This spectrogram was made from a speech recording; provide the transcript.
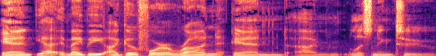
and yeah, it may be I go for a run and I'm listening to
